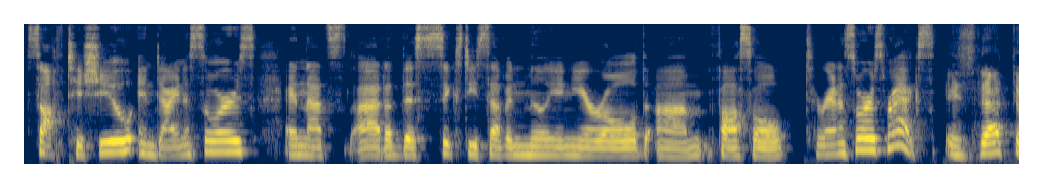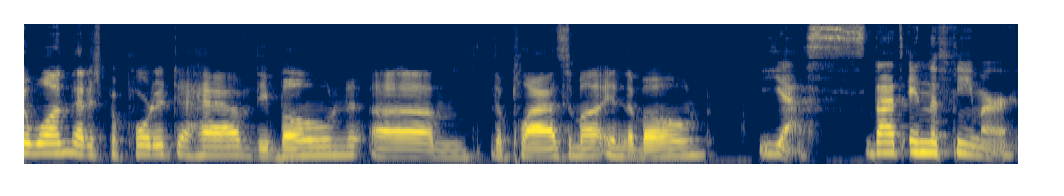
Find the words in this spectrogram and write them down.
soft tissue in dinosaurs and that's out of this 67 million year old um, fossil Tyrannosaurus rex. Is that the one that is purported to have the bone, um, the plasma in the bone? Yes, that's in the femur.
